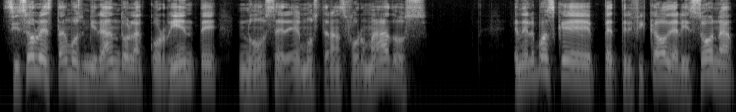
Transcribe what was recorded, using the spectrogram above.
Si solo estamos mirando la corriente, no seremos transformados. En el bosque petrificado de Arizona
